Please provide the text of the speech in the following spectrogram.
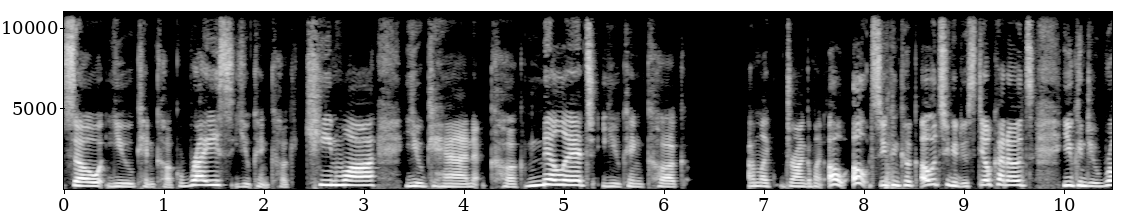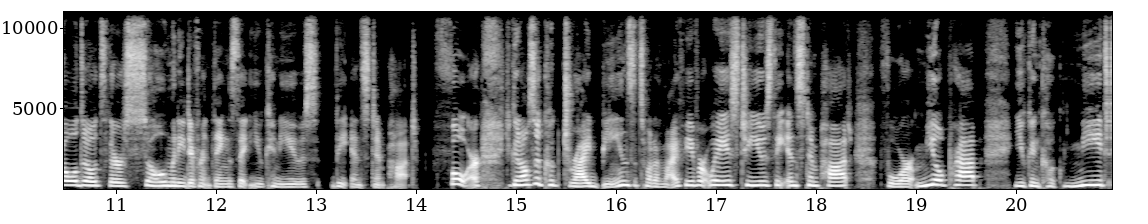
So you can cook rice, you can cook quinoa, you can cook millet, you can cook I'm like drawing, I'm like, oh, oats. You can cook oats, you can do steel cut oats, you can do rolled oats. There's so many different things that you can use the Instant Pot for. You can also cook dried beans. It's one of my favorite ways to use the Instant Pot for meal prep. You can cook meat.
